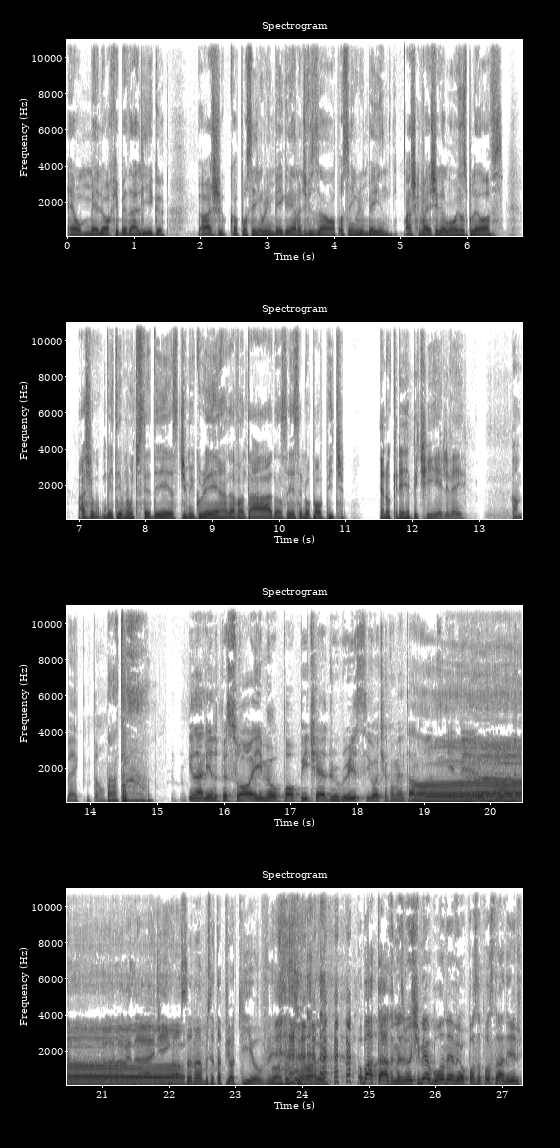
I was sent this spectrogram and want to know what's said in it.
é o melhor QB da liga. Eu acho que apostei em Green Bay ganhando a divisão, apostei em Green Bay, acho que vai chegar longe nos playoffs. Acho que vai meter muitos TDs, Jimmy Graham, Davanta Adams, esse é meu palpite. Eu não queria repetir ele, velho. Comeback, então. Ah, tá. Na linha do pessoal aí, meu palpite é Drew Brees, igual eu tinha comentado Ah, antes. novidade, hein? Nossa, não, você tá pior que eu, velho. Nossa senhora, hein? Ô, Batata, mas meu time é bom, né, velho? Eu posso apostar nele.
